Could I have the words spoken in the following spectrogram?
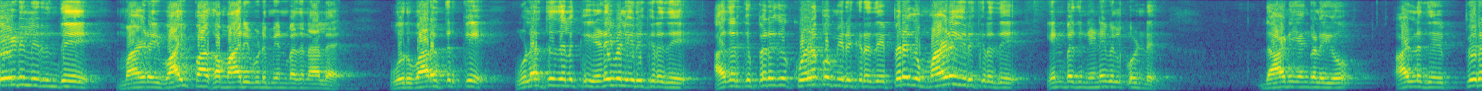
ஏழிலிருந்து மழை வாய்ப்பாக மாறிவிடும் என்பதனால ஒரு வாரத்திற்கு உலர்த்துதலுக்கு இடைவெளி இருக்கிறது. அதற்கு பிறகு குழப்பம் இருக்கிறது. பிறகு மழை இருக்கிறது என்பது நினைவில் கொண்டு தானியங்களையோ அல்லது பிற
